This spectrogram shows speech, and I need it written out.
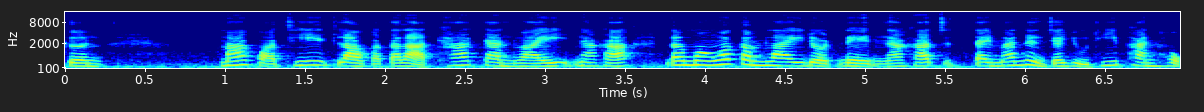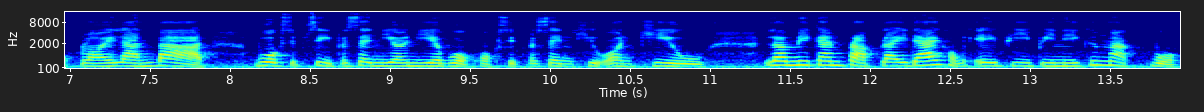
เกิน มากกว่าที่เรากับตลาดคาดการไว้นะคะ เรามองว่ากำไรโดดเด่นนะคะไตรมาสหนึ่งจะอยู่ที่ 1,600 ล้านบาท บวก 14% year on year บวก 60% Q on Q เรามีการปรับรายได้ของ AP ปีนี้ขึ้นมาบวก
